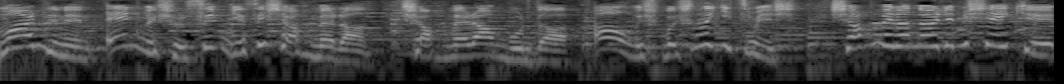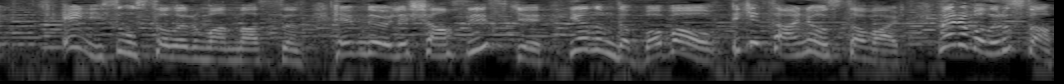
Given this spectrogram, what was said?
Mardin'in en meşhur simgesi Şahmeran. Şahmeran burada. Almış başını gitmiş. Şahmeran öyle bir şey ki en iyisi ustalarım anlatsın. Hem de öyle şanslıyız ki yanımda baba oğul iki tane usta var. Merhabalar ustam.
